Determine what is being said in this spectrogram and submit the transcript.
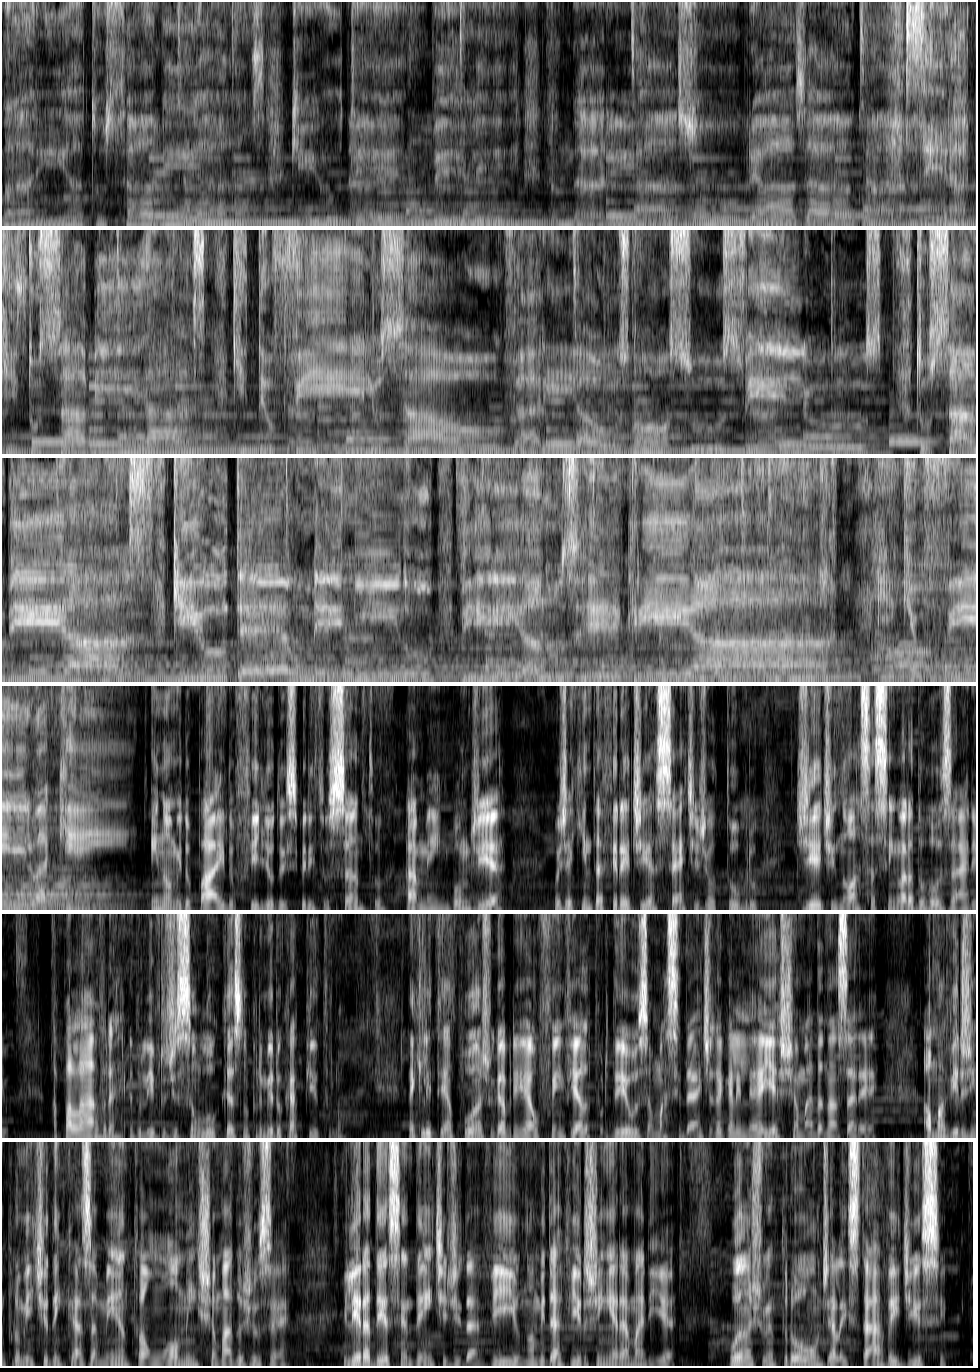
Maria, tu sabias que o teu bebê andaria sobre as águas? Será que tu sabias que teu filho salvaria os nossos filhos? Tu sabias que o teu menino viria nos recriar Em nome do Pai, do Filho e do Espírito Santo. Amém. Bom dia. Hoje é quinta-feira, dia 7 de outubro, dia de Nossa Senhora do Rosário. A palavra é do livro de São Lucas, no primeiro capítulo. Naquele tempo, o anjo Gabriel foi enviado por Deus a uma cidade da Galiléia chamada Nazaré, a uma virgem prometida em casamento a um homem chamado José. Ele era descendente de Davi e o nome da virgem era Maria. O anjo entrou onde ela estava e disse:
